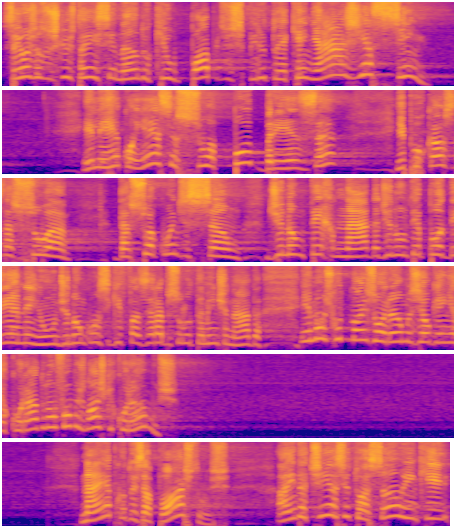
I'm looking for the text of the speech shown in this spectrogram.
Senhor Jesus Cristo está ensinando que o pobre de espírito é quem age assim. Ele reconhece a sua pobreza e por causa da sua da sua condição de não ter nada, de não ter poder nenhum, de não conseguir fazer absolutamente nada. Irmãos, quando nós oramos e alguém é curado, não fomos nós que curamos. Na época dos apóstolos, ainda tinha a situação em que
